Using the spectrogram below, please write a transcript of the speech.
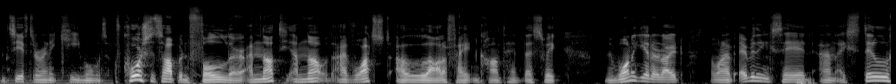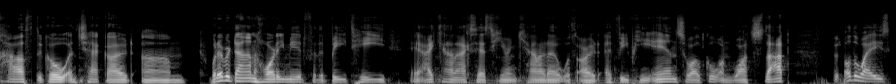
and see if there are any key moments. Of course, it's up in full there. I'm not. I'm not. I've watched a lot of fighting content this week. I want to get it out. I want to have everything said, and I still have to go and check out um, whatever Dan Hardy made for the BT. Uh, I can't access here in Canada without a VPN, so I'll go and watch that. But otherwise,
